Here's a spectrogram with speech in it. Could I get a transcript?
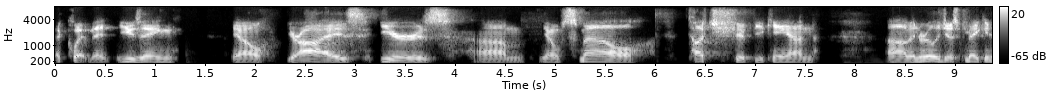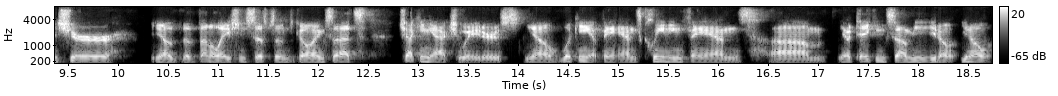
equipment, using you know your eyes, ears, um, you know smell, touch if you can, um, and really just making sure you know the ventilation system's going. So that's checking actuators, you know, looking at fans, cleaning fans, um, you know, taking some. You don't you know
